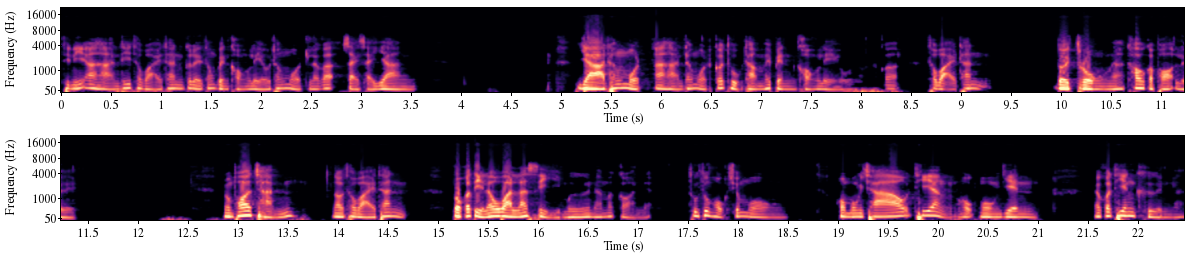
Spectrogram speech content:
ทีนี้อาหารที่ถวายท่านก็เลยต้องเป็นของเหลวทั้งหมดแล้วก็ใส่สายยาง ยาทั้งหมดอาหารทั้งหมดก็ถูกทำให้เป็นของเหลวแล้วก็ถวายท่าน โดยตรงนะเข้ากระเพาะเลย หลวงพ่อฉันเราถวายท่านปกติแล้ววันละสี่มื้อนะเมื่อก่อนเนี่ยทุกๆหกชั่วโมงหกโมงเช้าเที่ยงหกโมงเย็น แล้วก็เที่ยงคืนนะ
